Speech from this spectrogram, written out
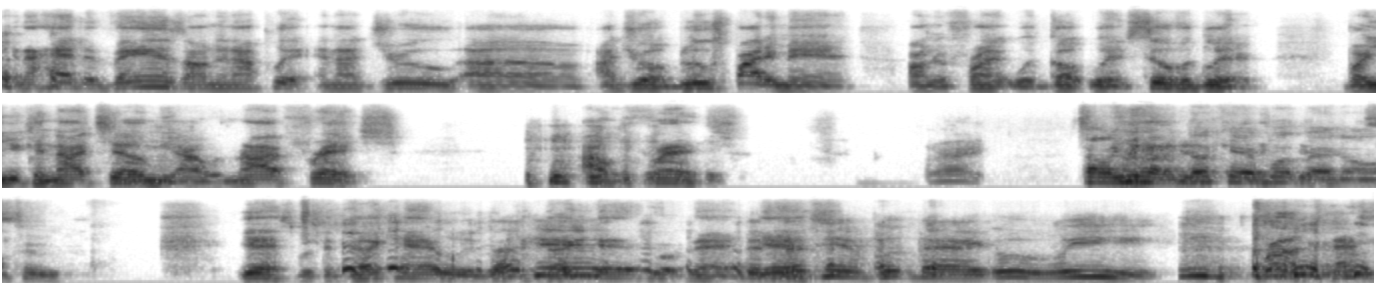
And I had the vans on, and I put and I drew uh, I drew a blue Spider Man on the front with go with silver glitter. But you cannot tell me mm. I was not fresh. I was fresh. Right. So you had a duck head book bag on too. Yes, with the duck head, Ooh, duck, head, duck head book bag. The yes. duck head book bag. Ooh wee. Bro, that's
